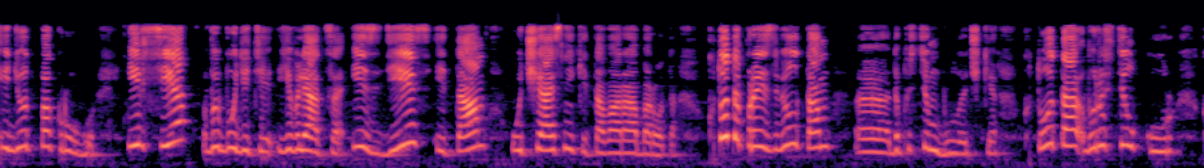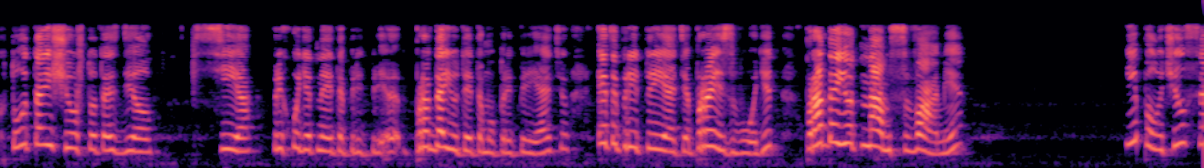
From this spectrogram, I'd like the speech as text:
идет по кругу. И все вы будете являться и здесь, и там участники товарооборота. Кто-то произвел там, э, допустим, булочки, кто-то вырастил кур, кто-то еще что-то сделал. Все приходят на это предприятие, продают этому предприятию. Это предприятие производит, продает нам с вами – и получился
